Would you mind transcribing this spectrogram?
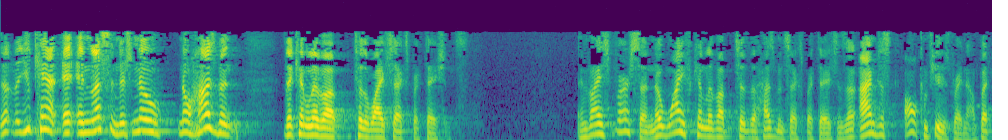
Uh, you can't. And listen, there's no no husband that can live up to the wife's expectations. And vice versa. No wife can live up to the husband's expectations. And I'm just all confused right now, but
